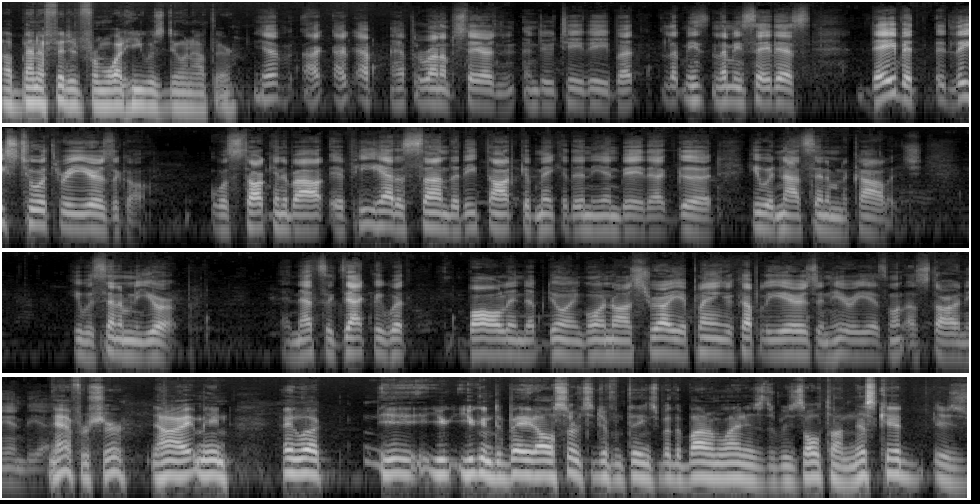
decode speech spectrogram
uh, benefited from what he was doing out there. Yeah, I, I, I have to run upstairs and, and do TV, but let me let me say this: David, at least two or three years ago, was talking about if he had a son that he thought could make it in the NBA that good, he would not send him to college. He would send him to Europe, and that's exactly what Ball ended up doing, going to Australia, playing a couple of years, and here he is, a star in the NBA. Yeah, for sure. No, I mean, hey, look, you you can debate all sorts of different things, but the bottom line is the result on this kid is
